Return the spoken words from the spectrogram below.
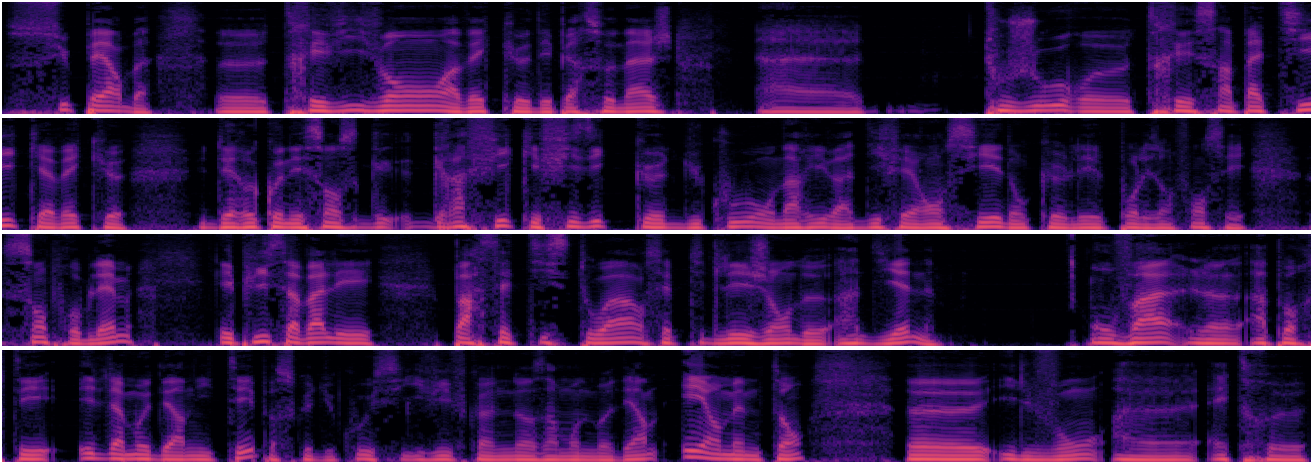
superbes, euh, très vivants avec euh, des personnages euh, toujours euh, très sympathiques avec euh, des reconnaissances graphiques et physiques que du coup on arrive à différencier. Donc euh, les, pour les enfants c'est sans problème. Et puis ça va les par cette histoire cette petite légende indienne on va euh, apporter et de la modernité parce que du coup ils vivent quand même dans un monde moderne et en même temps euh, ils vont euh, être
